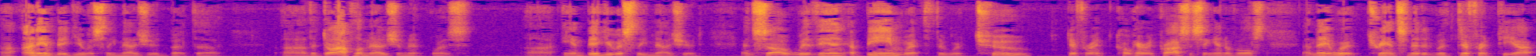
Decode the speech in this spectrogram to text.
uh, unambiguously measured, but the uh, the Doppler measurement was uh, ambiguously measured. And so within a beam width, there were two different coherent processing intervals, and they were transmitted with different PR,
